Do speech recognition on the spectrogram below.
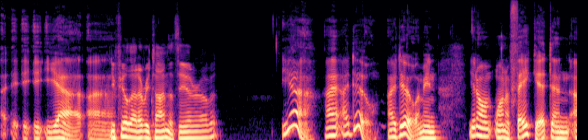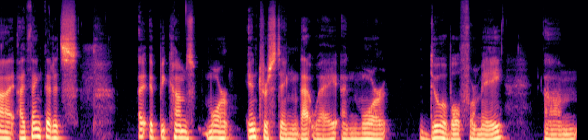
i i i- yeah. Uh, You feel that every time the theater of it. yeah, I, I do. I do. I mean, you don't want to fake it, and I, I think that it's uh, it becomes more interesting that way and more doable for me, um,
